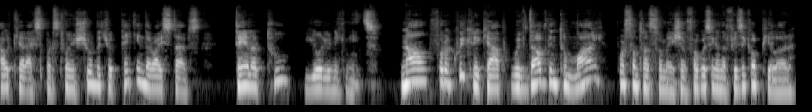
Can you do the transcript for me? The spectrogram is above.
healthcare experts to ensure that you're taking the right steps tailored to your unique needs. Now, for a quick recap, we've delved into my personal transformation, focusing on the physical pillar,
